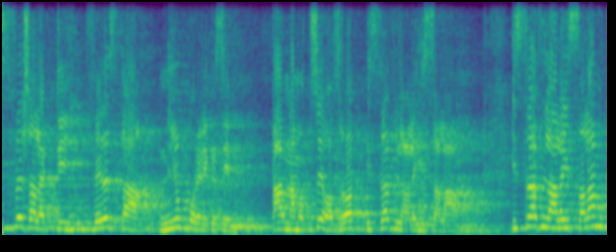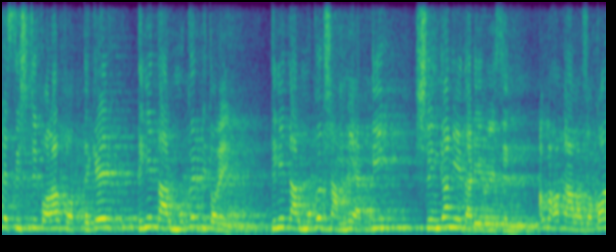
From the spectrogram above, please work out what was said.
স্পেশাল একটি ফেরেস্তা নিয়োগ করে রেখেছেন। তার নাম হচ্ছে হজরত ইসরাফিল আলাইসালাম ইসরাফিল আলাইসালামকে সৃষ্টি করার পর থেকে তিনি তার মুখের ভিতরে, তিনি তার মুখের সামনে একটি সিঙ্গা নিয়ে দাঁড়িয়ে রয়েছেন। আল্লাহ তাআলা যখন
